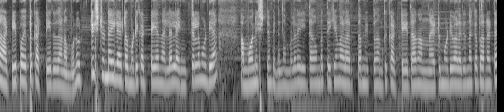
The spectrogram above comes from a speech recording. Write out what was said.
നാട്ടിൽ പോയപ്പോൾ കട്ട് ചെയ്തതാണ്. അമ്മൂന് ഒട്ടും ഇഷ്ടമുണ്ടായില്ല കേട്ടോ മുടി കട്ട് ചെയ്യാൻ. നല്ല ലെങ്ത് ഉള്ള മുടിയാണ് അമ്മൂന് ഇഷ്ടം. പിന്നെ നമ്മൾ വലുതാവുമ്പോഴത്തേക്കും വളർത്താം. ഇപ്പം നമുക്ക് കട്ട് ചെയ്താൽ നന്നായിട്ട് മുടി വളരും എന്നൊക്കെ പറഞ്ഞിട്ട്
